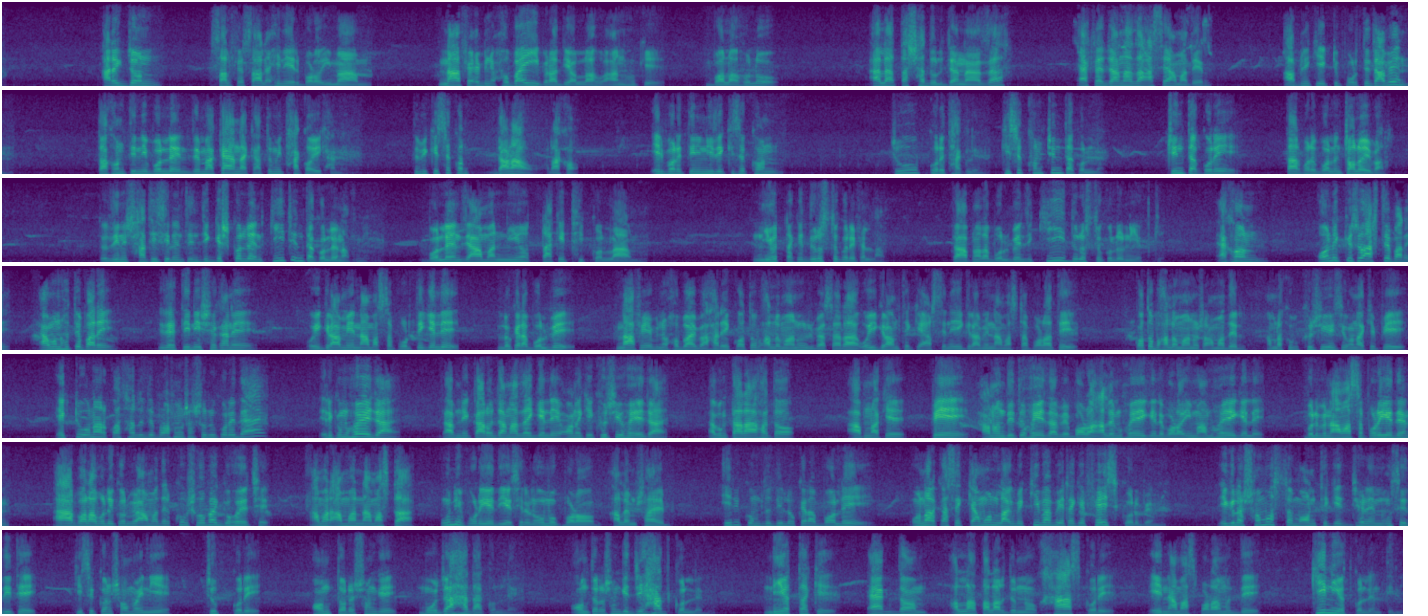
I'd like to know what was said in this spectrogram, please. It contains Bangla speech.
আরেকজন সালফে সালহিনের বড় ইমাম, নাফে আবিন হবাইব রাজি আল্লাহ আনহুকে বলা হলো আল্লাহ তাসাদুল জানাজা? একটা জানাজা আছে আমাদের, আপনি কি একটু পড়তে যাবেন? তখন তিনি বললেন, যে মা কেনাকা তুমি থাকো এখানে। তুমি কিছুক্ষণ দাঁড়াও, রাখো। এরপরে তিনি নিজে কিছুক্ষণ চুপ করে থাকলেন। কিছুক্ষণ চিন্তা করলেন। চিন্তা করে তারপরে বললেন, চলো এবার। তো যিনি সাথী ছিলেন, তিনি জিজ্ঞেস করলেন, কি চিন্তা করলেন আপনি? বললেন যে, আমার নিয়তটাকে ঠিক করলাম। নিয়তটাকে দুরস্ত করে ফেললাম। তা আপনারা বলবেন যে, কি দুরস্ত করল নিয়তকে? এখন অনেক কিছু আসতে পারে। এমন হতে পারে যে, তিনি সেখানে ওই গ্রামে নামাজটা পড়তে গেলে লোকেরা বলবে না ফেবিন হবাই বাহারে কত ভালো মানুষ বেচারা ওই গ্রাম থেকে আসছেন এই গ্রামে নামাজটা পড়াতে। কত ভালো মানুষ আমাদের, আমরা খুব খুশি হয়েছি ওনাকে পেয়ে। একটু ওনার কথা যদি প্রশংসা শুরু করে দেয়, এরকম হয়ে যায়। আপনি কারও জানাজায় গেলে অনেকে খুশি হয়ে যায় এবং তারা হয়তো আপনাকে পেয়ে আনন্দিত হয়ে যাবে, বড় আলেম হয়ে গেলে, বড় ইমাম হয়ে গেলে। বলবে, নামাজটা পড়িয়ে দেন। আর বলা বলি করবে, আমাদের খুব সৌভাগ্য হয়েছে। আমার আমার নামাজটা উনি পড়িয়ে দিয়েছিলেন, অমুক বড় আলেম সাহেব। এরকম যদি লোকেরা বলে, ওনার কাছে কেমন লাগবে? কীভাবে এটাকে ফেস করবেন? এগুলো সমস্ত মন থেকে ঝেড়ে মুছে দিতে কিছুক্ষণ সময় নিয়ে চুপ করে অন্তরের সঙ্গে মোজাহাদা করলেন। অন্তরের সঙ্গে জেহাদ করলেন। নিয়তটাকে একদম আল্লাহ তালার জন্য খাস করে এই নামাজ পড়ার মধ্যে কি নিয়ত করলেন তিনি?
